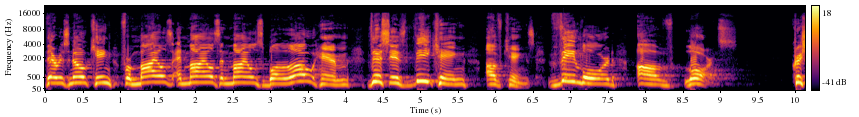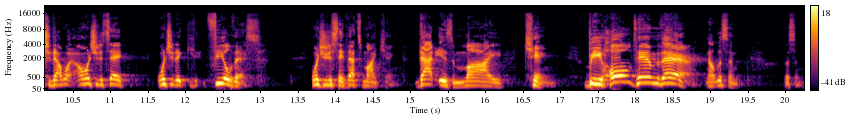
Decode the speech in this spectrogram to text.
There is no king for miles and miles and miles below him. This is the king of kings, the Lord of lords. Christian, I want you to say, I want you to feel this. I want you to say, that's my king. That is my king. Behold him there. Now, listen, listen.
